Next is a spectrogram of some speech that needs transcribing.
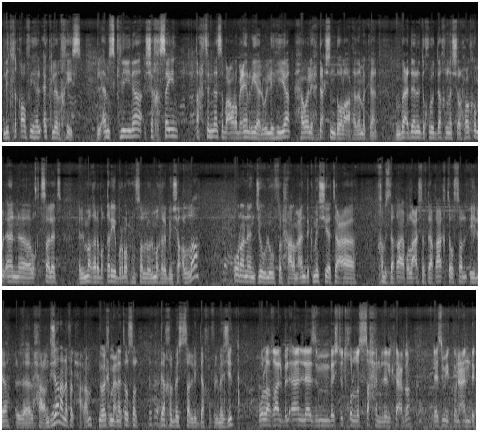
اللي تلقاو فيها الأكل رخيص. الأمس كلينا شخصين طاحت لنا 47 ريال واللي هي حوالي 11 دولار. هذا مكان. من بعد ندخلوا داخل نشرح لكم. الآن آه، وقت صلاة المغرب قريب نروح نصلوا المغرب إن شاء الله. ورانا نتجولوا في الحرم. عندك مشية تاع خمس دقائق ولا عشر دقائق توصل إلى الحرم. ديجا رانا في الحرم. ولكن معنا توصل داخل باش تصلي داخل في المسجد. والله غالب الآن لازم باش تدخل للصحن للكعبة. لازم يكون عندك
